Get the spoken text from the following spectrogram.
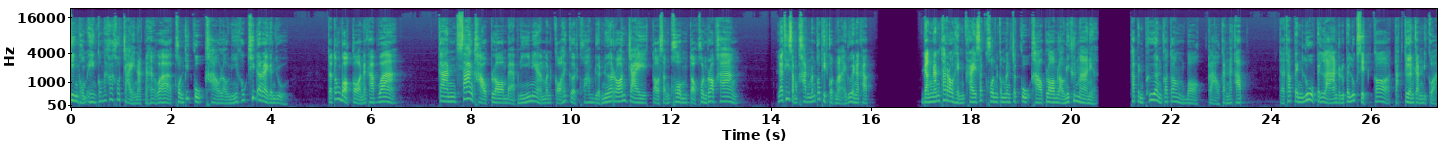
ริง ๆ ผมเองก็ไม่ค่อยเข้าใจนักนะฮะว่าคนที่กุข่าวเหล่านี้เขาคิดอะไรกันอยู่ แต่ต้องบอกก่อนนะครับว่า การสร้างข่าวปลอมแบบนี้เนี่ยมันก่อให้เกิดความเดือดเนื้อร้อนใจต่อสังคมต่อคนรอบข้าง และที่สำคัญมันก็ผิดกฎหมายด้วยนะครับ ดังนั้นถ้าเราเห็นใครสักคนกำลังจะกุข่าวปลอมเหล่านี้ขึ้นมาเนี่ย ถ้าเป็นเพื่อนก็ต้องบอกกล่าวกันนะครับ แต่ถ้าเป็นลูกเป็นหลานหรือเป็นลูกศิษย์ก็ตักเตือนกันดีกว่า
